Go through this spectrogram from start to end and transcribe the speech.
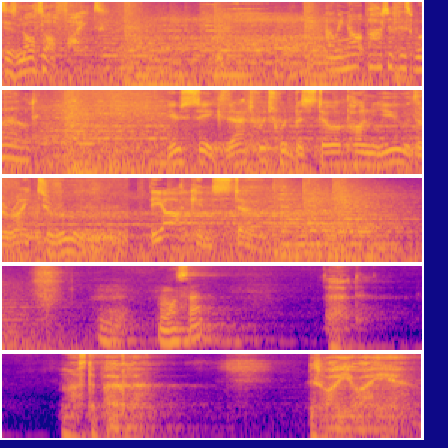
It is not our fight. Are we not part of this world? You seek that which would bestow upon you the right to rule. The Arkenstone. Hmm. What's that? That, Master Burglar, is why you are here.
